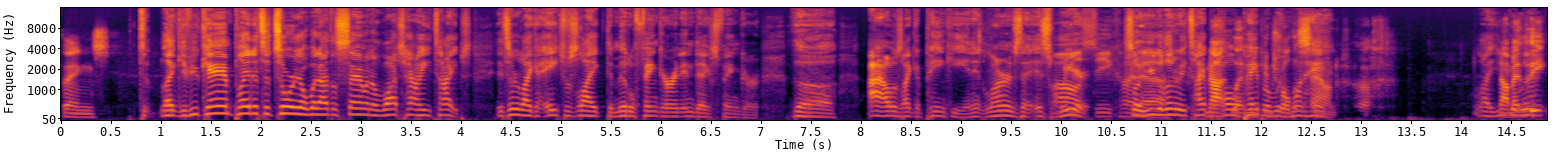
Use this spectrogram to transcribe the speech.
things. to- like if you can play the tutorial without the sound and watch how he types. It's sort of like an H was like the middle finger and index finger. The I was like a pinky, and it learns that it's Oh, weird. so you So you can literally type a whole paper with control the one hand. sound. Ugh. Like you No, can man, the,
